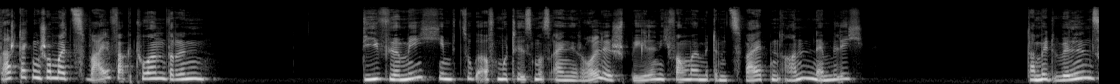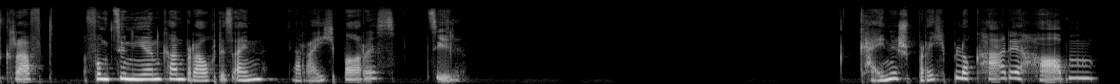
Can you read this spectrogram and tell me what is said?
Da stecken schon mal zwei Faktoren drin, die für mich in Bezug auf Mutismus eine Rolle spielen. Ich fange mal mit dem zweiten an, nämlich damit Willenskraft funktionieren kann, braucht es ein erreichbares Ziel. Keine Sprechblockade haben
